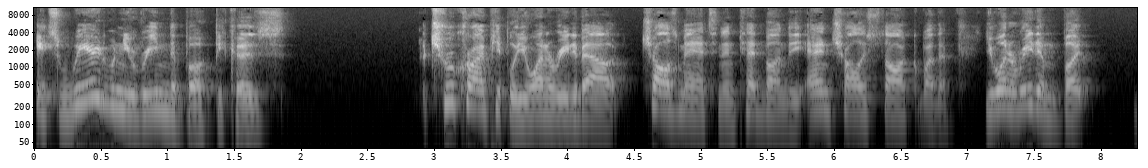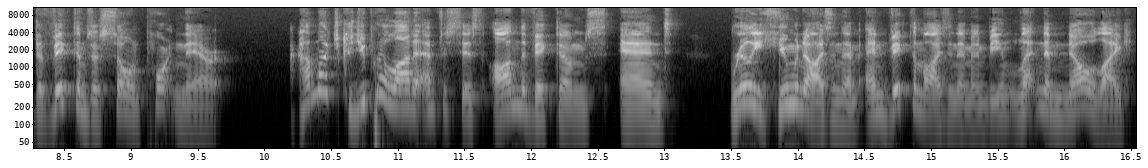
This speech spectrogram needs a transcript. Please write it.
It's weird when you read the book because true crime people you want to read about Charles Manson and Ted Bundy and Charlie Starkweather. You want to read them, but the victims are so important there how much could you put a lot of emphasis on the victims and really humanizing them and victimizing them and being letting them know like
